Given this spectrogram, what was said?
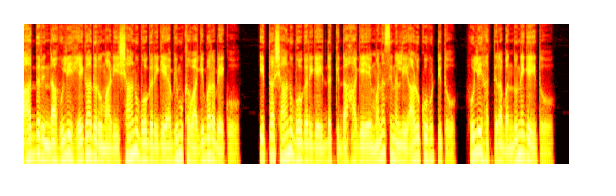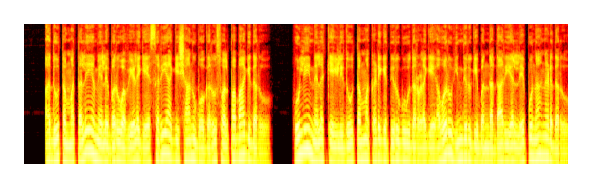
ಆದ್ದರಿಂದ ಹುಲಿ ಹೇಗಾದರೂ ಮಾಡಿ ಶಾನುಭೋಗರಿಗೆ ಅಭಿಮುಖವಾಗಿ ಬರಬೇಕು. ಇತ್ತ ಶಾನುಭೋಗರಿಗೆ ಇದ್ದಕ್ಕಿದ್ದ ಹಾಗೆಯೇ ಮನಸ್ಸಿನಲ್ಲಿ ಆಳುಕು ಹುಟ್ಟಿತು. ಹುಲಿ ಹತ್ತಿರ ಬಂದು ನೆಗೆಯಿತು. ಅದು ತಮ್ಮ ತಲೆಯ ಮೇಲೆ ಬರುವ ವೇಳೆಗೆ ಸರಿಯಾಗಿ ಶಾನುಭೋಗರು ಸ್ವಲ್ಪ ಬಾಗಿದರು. ಹುಲಿ ನೆಲಕ್ಕೆ ಇಳಿದು ತಮ್ಮ ಕಡೆಗೆ ತಿರುಗುವುದರೊಳಗೆ ಅವರು ಹಿಂದಿರುಗಿ ಬಂದ ದಾರಿಯಲ್ಲೇ ಪುನಃ ನಡೆದರು.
